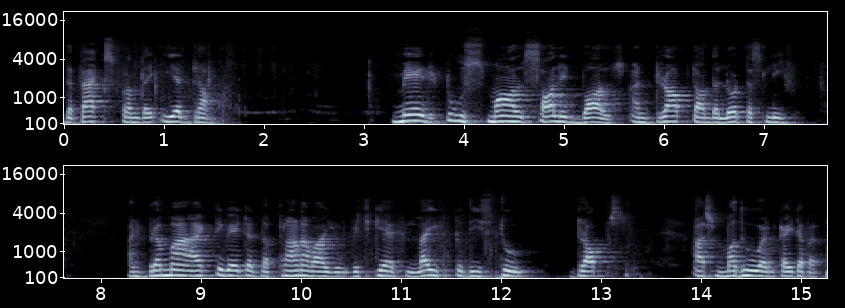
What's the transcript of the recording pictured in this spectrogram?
the wax from the eardrum, made two small solid balls and dropped on the lotus leaf. And Brahma activated the pranavayu which gave life to these two drops as Madhu and Kaitapa.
